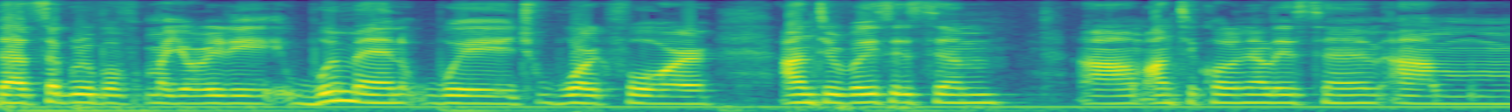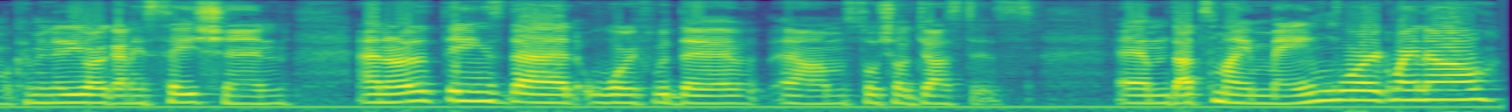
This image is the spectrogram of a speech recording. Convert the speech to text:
That's a group of majority women which work for anti racism, um, anti colonialism, um, community organization, and other things that work with the um, social justice. Um, that's my main work right now.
